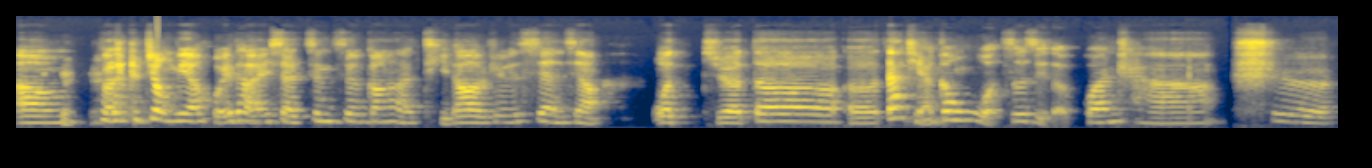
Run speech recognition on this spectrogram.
嗯，我来正面回答一下晶晶刚才提到的这个现象。我觉得，呃，大体上跟我自己的观察是。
